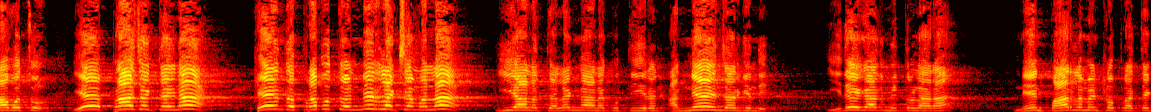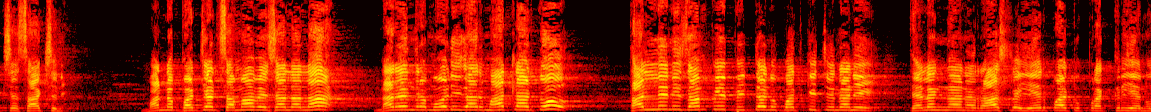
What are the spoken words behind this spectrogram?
కావచ్చు ఏ ప్రాజెక్ట్ అయినా కేంద్ర ప్రభుత్వం నిర్లక్ష్యం వల్ల ఇవాళ తెలంగాణకు తీరని అన్యాయం జరిగింది. ఇదే కాదు మిత్రులారా నేను పార్లమెంట్లో ప్రత్యక్ష సాక్షిని. మొన్న బడ్జెట్ సమావేశాలలో నరేంద్ర మోడీ గారు మాట్లాడుతూ తల్లిని చంపి బిడ్డను బతికించిందని తెలంగాణ రాష్ట్ర ఏర్పాటు ప్రక్రియను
